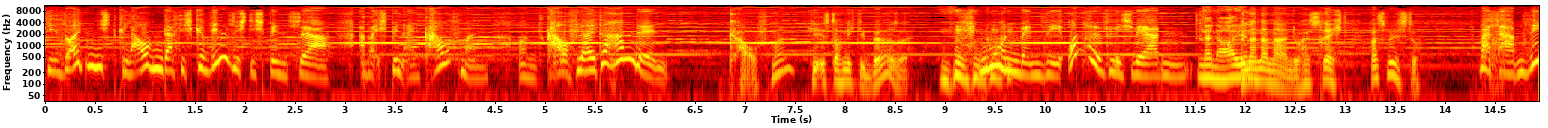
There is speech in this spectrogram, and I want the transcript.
Sie sollten nicht glauben, dass ich gewinnsüchtig bin, Sir. Aber ich bin ein Kaufmann. Und Kaufleute handeln. Kaufmann? Hier ist doch nicht die Börse. Nun, wenn Sie unhöflich werden. Nein, Nein, nein. nein, nein, du hast recht. Was willst du? Was haben Sie?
